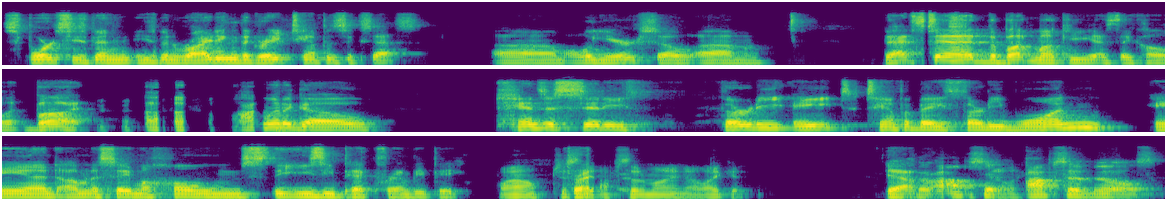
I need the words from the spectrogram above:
sports. He's been he's been riding the great Tampa success um, all year. So um, that said, the butt monkey, as they call it, but uh, I'm going to go Kansas City 38, Tampa Bay 31, and I'm going to say Mahomes the easy pick for MVP. wow, just Right. the opposite of mine. I like it. Yeah. So opposite Really? opposite of Bills.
